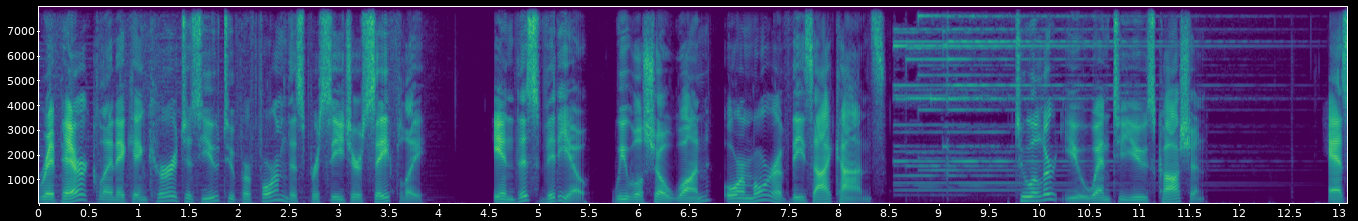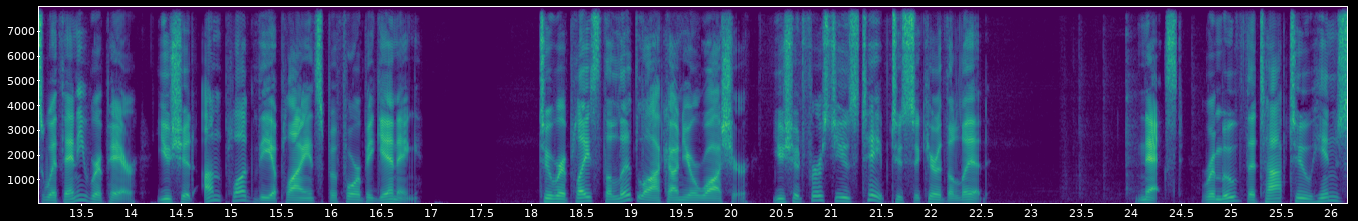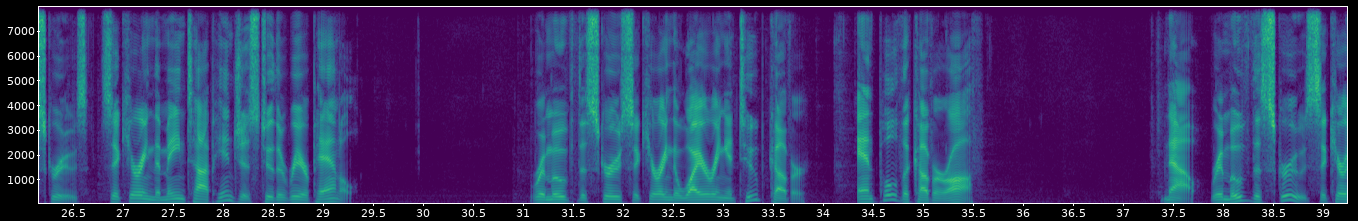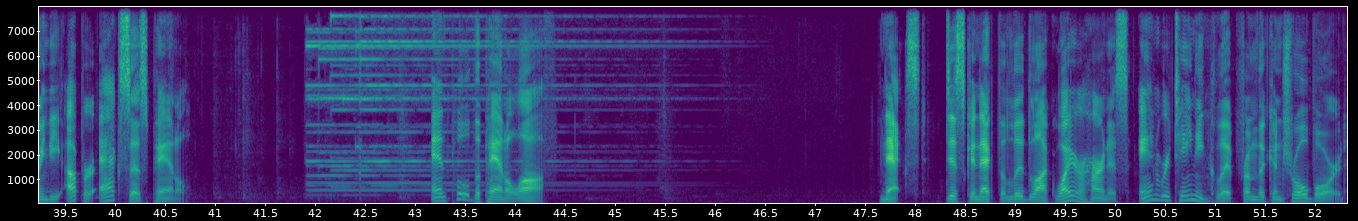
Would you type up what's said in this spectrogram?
Repair Clinic encourages you to perform this procedure safely. In this video, we will show one or more of these icons to alert you when to use caution. As with any repair, you should unplug the appliance before beginning. To replace the lid lock on your washer, you should first use tape to secure the lid. Next, remove the top two hinge screws, securing the main top hinges to the rear panel. Remove the screws securing the wiring and tube cover, and pull the cover off. Now, remove the screws securing the upper access panel and pull the panel off. Next, disconnect the lid lock wire harness and retaining clip from the control board.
